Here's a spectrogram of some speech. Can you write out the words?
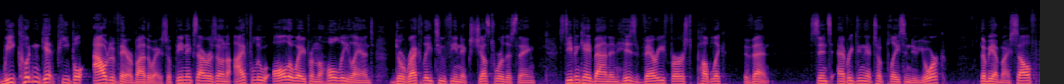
We couldn't get people out of there, by the way. So, Phoenix, Arizona, I flew all the way from the Holy Land directly to Phoenix just for this thing. Stephen K. Bannon, his very first public event since everything that took place in New York. Then we have myself.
